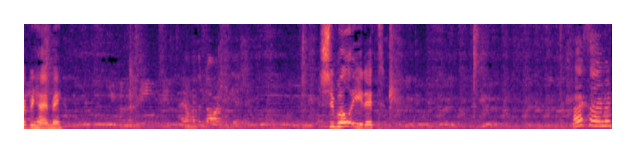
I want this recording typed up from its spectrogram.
Right behind me. I don't have the dog to get it. She will eat it. Hi, Simon.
